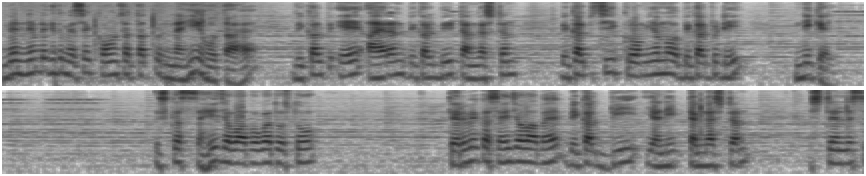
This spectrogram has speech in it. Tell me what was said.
में निम्नलिखित में से कौन सा तत्व नहीं होता है? विकल्प ए, आयरन, विकल्प बी, टंगस्टन, विकल्प सी, क्रोमियम और विकल्प डी, निकेल। इसका सही जवाब होगा दोस्तों, तेरहवें का सही जवाब है विकल्प बी, यानी टंगस्टन। स्टेनलेस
